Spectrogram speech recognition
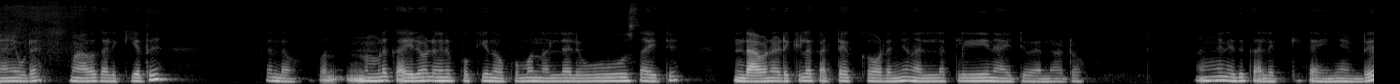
ഞാനിവിടെ മാവ് കലക്കിയത്. കണ്ടോ? അപ്പം നമ്മൾ കയ്യിലോണ്ട് ഇങ്ങനെ പൊക്കി നോക്കുമ്പോൾ നല്ല ലൂസായിട്ട് ഉണ്ടാവണം. ഇടയ്ക്കുള്ള കട്ടയൊക്കെ ഉടഞ്ഞ് നല്ല ക്ലീനായിട്ട് വരണം കേട്ടോ. അങ്ങനെ ഇത് കലക്കി കഴിഞ്ഞിട്ടുണ്ട്.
